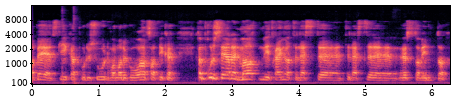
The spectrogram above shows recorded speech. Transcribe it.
arbeidet, slik at produksjonen holder det gående, så at vi kan, kan produsere den maten vi trenger til neste, til neste høst og vinter.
